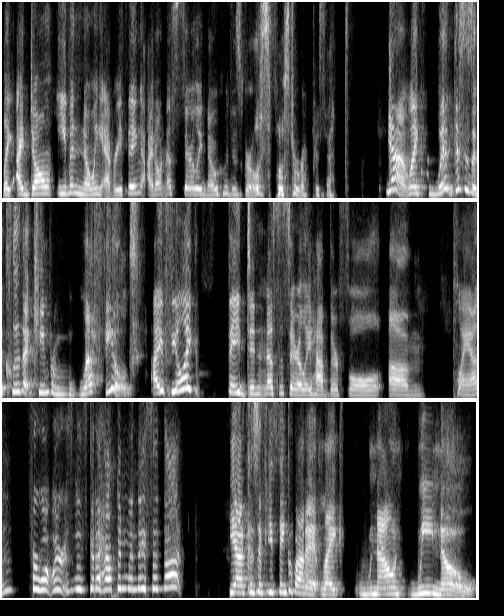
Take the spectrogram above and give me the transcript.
like, I don't even knowing everything, I don't necessarily know who this girl is supposed to represent. Yeah, like what this is a clue that came from left field. I feel like they didn't necessarily have their full um plan for what was, was going to happen when they said that. Yeah, because if you think about it, like now we know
